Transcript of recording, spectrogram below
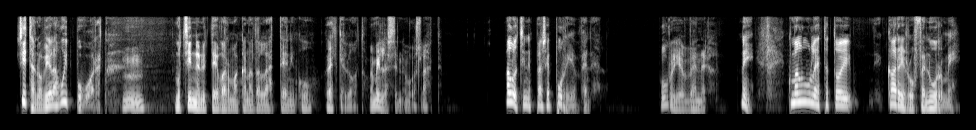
Sittenhän on vielä huippuvuoret, Mm. mutta sinne nyt ei varmaan kannata lähteä niin kuin retkeilyautolla. No millä sinne voisi lähteä? Mä luulen, että sinne pääsee purjen veneellä. Purjen veneellä. Niin. Kun mä luulen, että toi Kariruffe Nurmi,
